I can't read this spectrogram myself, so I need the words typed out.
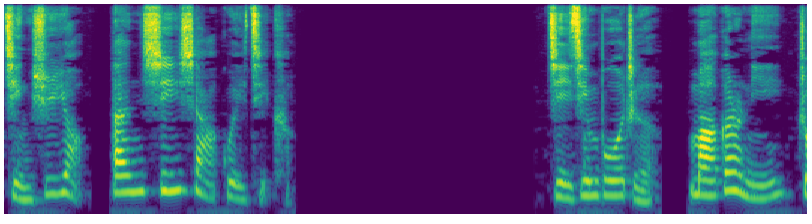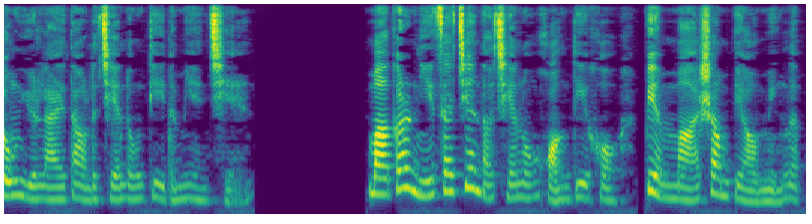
仅需要单膝下跪即可。几经波折，马格尔尼终于来到了乾隆帝的面前。马格尔尼在见到乾隆皇帝后，便马上表明了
